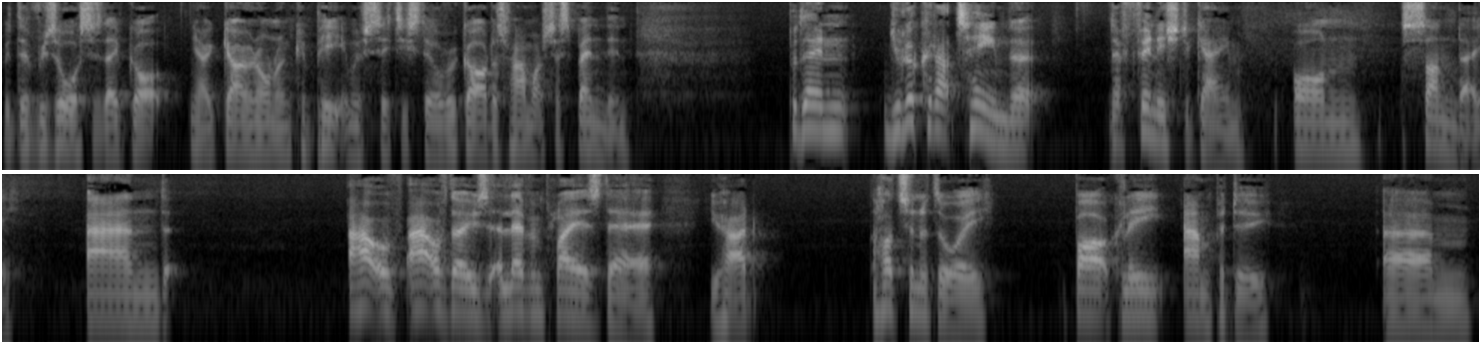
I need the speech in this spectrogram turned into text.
with the resources they've got, you know, going on and competing with City still, regardless of how much they're spending. But then you look at that team that that finished the game on Sunday, and out of out of those eleven players there, you had Hudson Odoi, Barkley, Ampadu, um,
